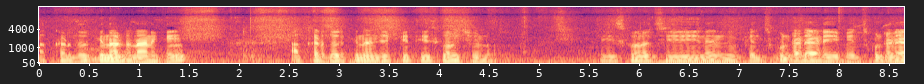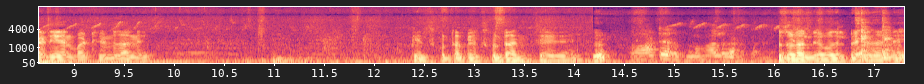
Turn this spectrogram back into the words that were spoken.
అక్కడ దొరికిందంట నానికి అక్కడ దొరికిందని చెప్పి తీసుకొని వచ్చిండు. తీసుకొని వచ్చి నేను పెంచుకుంటా డాడీ పెంచుకుంటా డాడీ అని పట్టిండు దాన్ని. పెంచుకుంటా పెంచుకుంటా అంటే చూడండి వదిలిపెట్టేదాన్ని.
